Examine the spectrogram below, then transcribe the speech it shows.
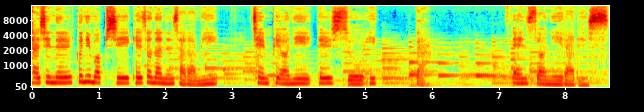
자신을 끊임없이 개선하는 사람이 챔피언이 될 수 있다. 앤서니 라빈스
